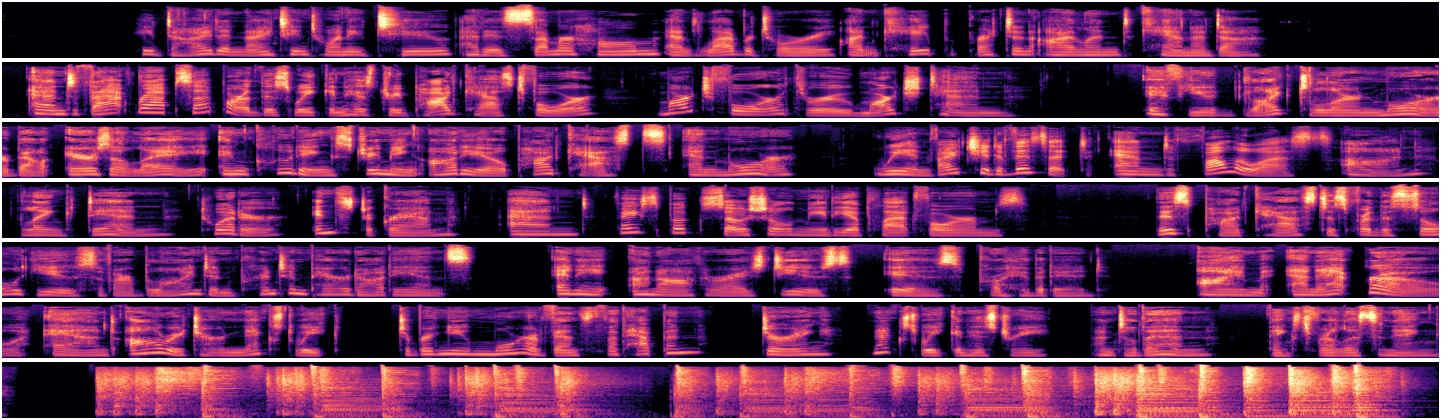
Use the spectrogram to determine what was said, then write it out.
He died in 1922 at his summer home and laboratory on Cape Breton Island, Canada. And that wraps up our This Week in History podcast for March 4 through March 10. If you'd like to learn more about Airs LA, including streaming audio podcasts and more, we invite you to visit and follow us on LinkedIn, Twitter, Instagram, and Facebook social media platforms. This podcast is for the sole use of our blind and print impaired audience. Any unauthorized use is prohibited. I'm Annette Roe, and I'll return next week to bring you more events that happen during Next Week in History. Until then, thanks for listening.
